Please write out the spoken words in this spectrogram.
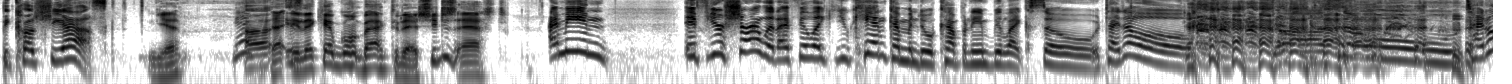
because she asked. Yeah. Yeah. That- is- they kept going back to that. She just asked. I mean, if you're Charlotte, I feel like you can come into a company and be like, so title, uh, so title,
